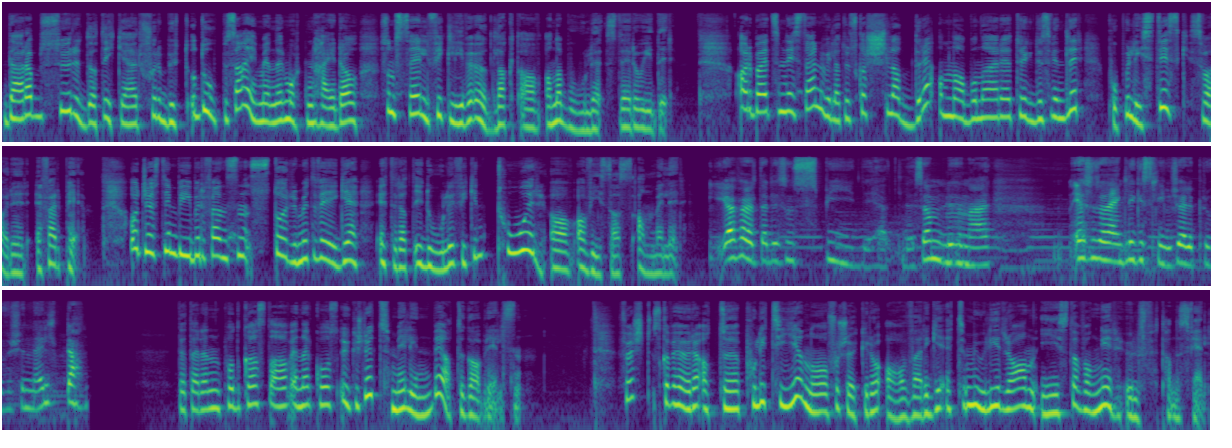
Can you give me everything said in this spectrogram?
Det er absurd at det ikke er forbudt å dope seg, mener Morten Heyerdahl, som selv fikk livet ødelagt av anabole steroider. Arbeidsministeren vil at du skal sladre om naboen er trygdesvindler. Populistisk, svarer Frp. Og Justin Bieber-fansen stormet VG etter at Idolet fikk en toer av avisas anmelder. Jeg føler at det er litt sånn spydighet, liksom. Litt sånn her Jeg syns han egentlig ikke skriver så veldig profesjonelt, da. Dette er en podkast av NRKs Ukeslutt med Linn Beate Gabrielsen. Først skal vi høre at eh, politiet nå forsøker å avverge et mulig ran i Stavanger, Ulf Tannesfjell.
